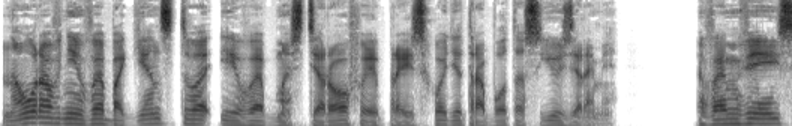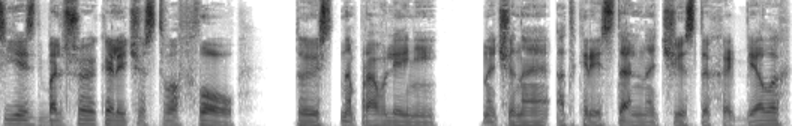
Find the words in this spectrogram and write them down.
На уровне веб-агентства и веб-мастеров и происходит работа с юзерами. В MVAs есть большое количество flow, то есть направлений, начиная от кристально чистых и белых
